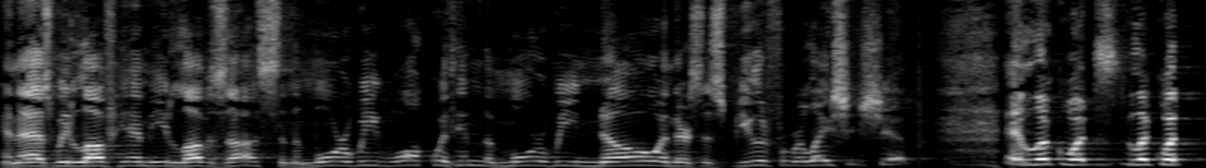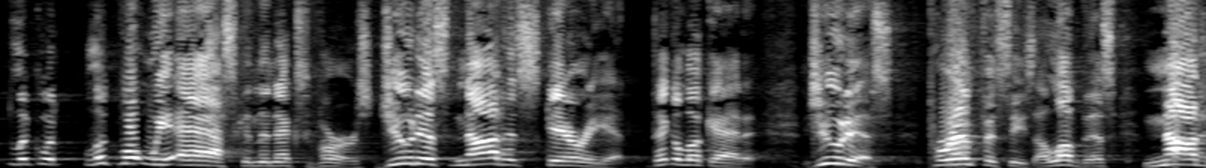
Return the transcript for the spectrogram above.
and as we love him, he loves us, and the more we walk with him, the more we know, and there's this beautiful relationship. And look what, look what, look what, look what we ask in the next verse. Judas, not Iscariot. Take a look at it. Judas, parentheses, I love this, not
